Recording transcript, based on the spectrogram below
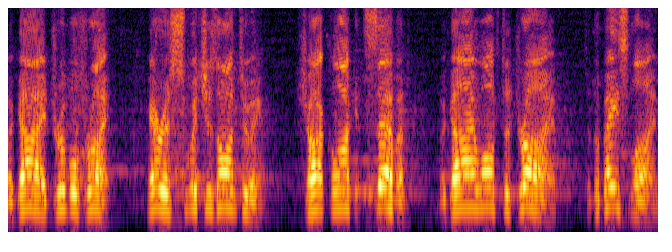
McGuy dribbles right. Harris switches onto him. Shot clock at seven. McGuy wants to drive to the baseline.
